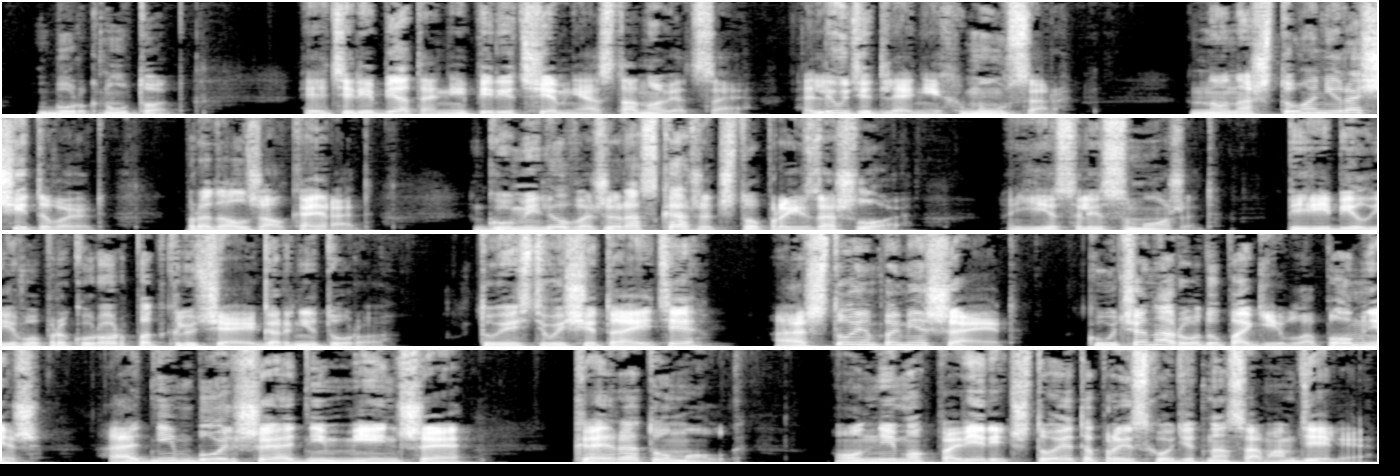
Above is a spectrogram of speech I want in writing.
— буркнул тот. «Эти ребята ни перед чем не остановятся. Люди для них — мусор. «Но на что они рассчитывают?» — продолжал Кайрат. «Гумилева же расскажет, что произошло. Если сможет». Перебил его прокурор, подключая гарнитуру. «То есть вы считаете...» «А что им помешает? Куча народу погибла, помнишь? Одним больше, одним меньше». Кайрат умолк. Он не мог поверить, что это происходит на самом деле.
